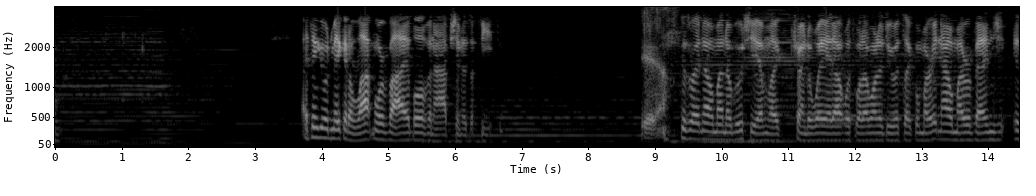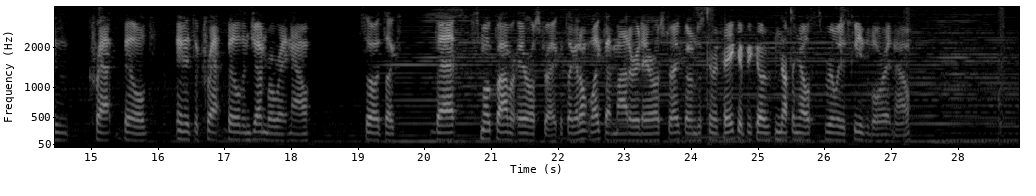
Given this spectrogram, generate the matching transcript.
I think it would make it a lot more viable of an option as a feat. Yeah. Because right now, my Nobushi, I'm like trying to weigh it out with what I want to do. It's like, well, my, right now, my revenge is crap build, and it's a crap build in general right now. So it's like that smoke bomb or arrow strike. It's like I don't like that moderate arrow strike, but I'm just gonna take it because nothing else really is feasible right now.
